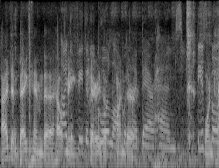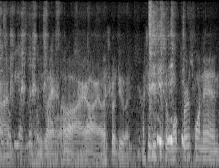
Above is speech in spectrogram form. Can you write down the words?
I had to beg him to help I me defeated carry the Gorlock with my plunder bare hands. These one time. will be of little He's trouble. like, "Oh, all right, all right, let's go do it. I said, just get the first one in,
